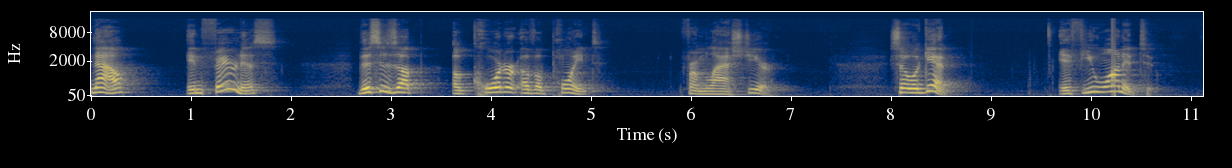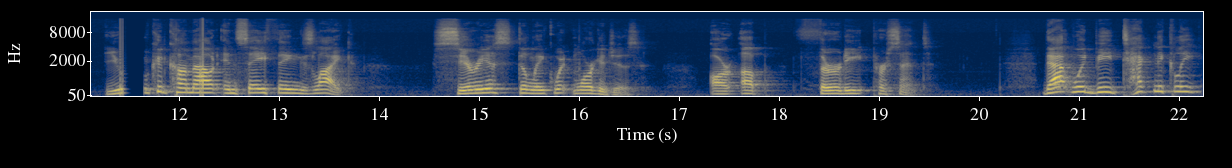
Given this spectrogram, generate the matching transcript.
Now, in fairness, this is up a quarter of a point from last year. So again, if you wanted to, you could come out and say things like serious delinquent mortgages are up 30%. That would be technically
